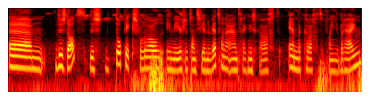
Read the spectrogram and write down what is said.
Um, dus dat. Dus topics vooral in de eerste instantie aan de wet van de aantrekkingskracht en de kracht van je brein.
